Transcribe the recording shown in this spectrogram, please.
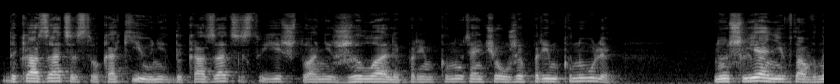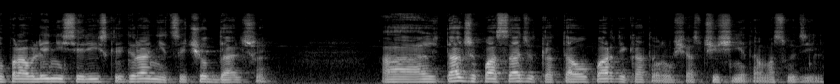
доказательства, какие у них доказательства есть, что они желали примкнуть, они что, уже примкнули? Ну и шли они там в направлении сирийской границы, и что дальше? А также посадят, как того парня, которого сейчас в Чечне там осудили.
